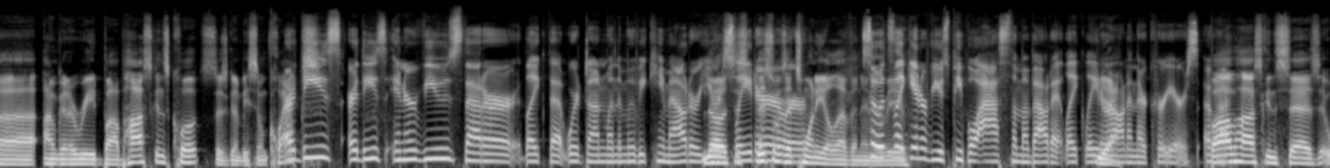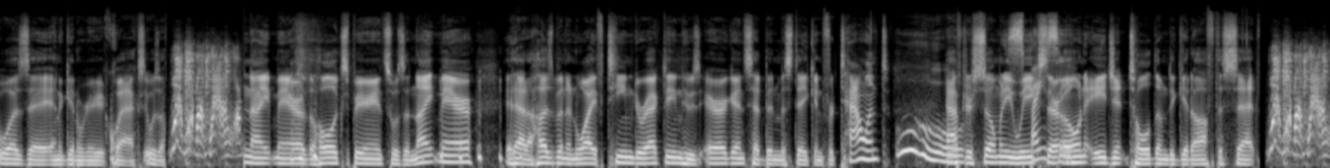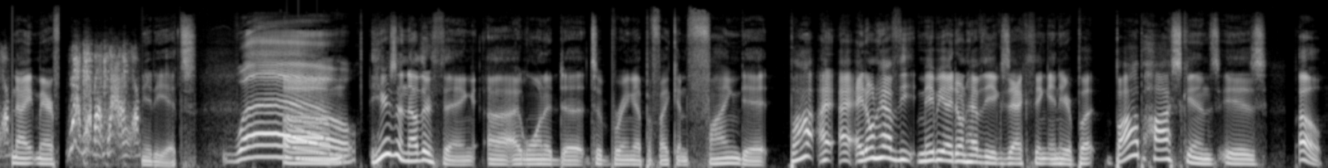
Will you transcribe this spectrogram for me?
Uh, I'm going to read Bob Hoskins quotes. There's going to be some quacks. Are these are these interviews that are like that were done when the movie came out or years no, this, is- later? this was a or- 2011 So it's like interviews people ask them about it like later Yeah. on in their careers. Okay. Bob Hoskins says it was a, and again we're gonna get quacks. It was a nightmare. The whole experience was a nightmare. It had a husband and wife team directing whose arrogance had been mistaken for talent. Ooh, After so many weeks, their own agent told them to get off the set. Nightmare. Idiots. Whoa. Um, here's another thing uh, I wanted to to bring up if I can find it. Bob, I, I don't have the maybe I don't have the exact thing in here, but Bob Hoskins is oh,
